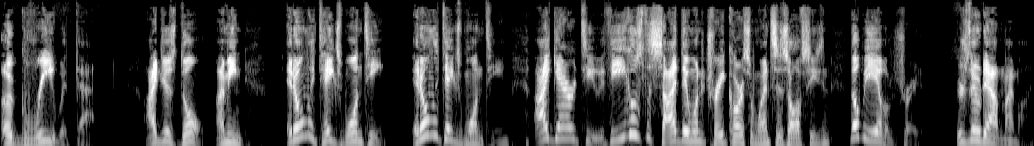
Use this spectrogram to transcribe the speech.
agree with that. I just don't. I mean, it only takes one team. It only takes one team. I guarantee you, if the Eagles decide they want to trade Carson Wentz this offseason, they'll be able to trade him. There's no doubt in my mind.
